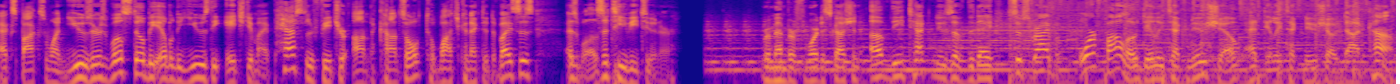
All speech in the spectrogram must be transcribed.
Xbox One users will still be able to use the HDMI pass-through feature on the console to watch connected devices, as well as a TV tuner. Remember, for more discussion of the tech news of the day, subscribe or follow Daily Tech News Show at dailytechnewsshow.com.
